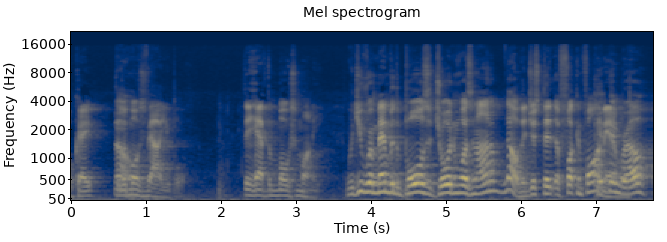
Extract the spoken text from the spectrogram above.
Okay? They're the most valuable. They have the most money. Would you remember the Bulls if Jordan wasn't on them? No, they're just a fucking farm Pippen, animal. bro.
